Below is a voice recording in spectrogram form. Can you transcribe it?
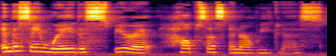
In the same way, the Spirit helps us in our weakness.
